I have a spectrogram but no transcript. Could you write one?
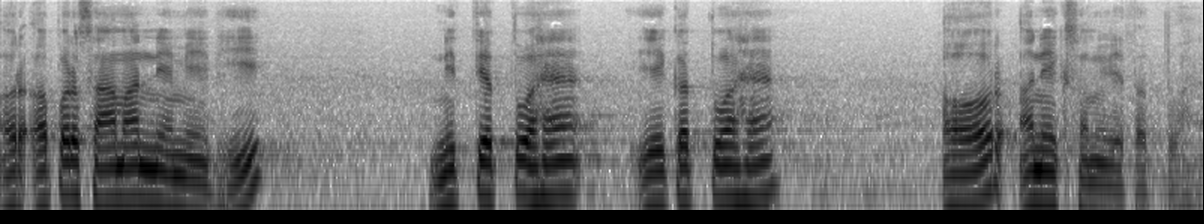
और अपर सामान्य में भी नित्यत्व है, एकत्व है और अनेक समय तत्व है।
